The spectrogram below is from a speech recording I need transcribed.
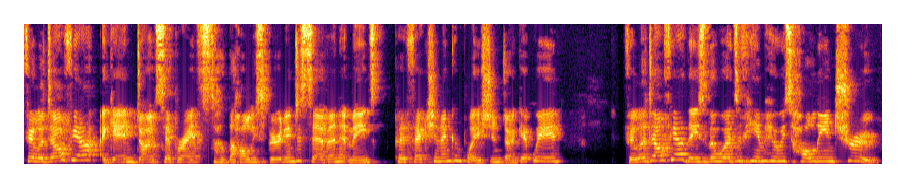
Philadelphia, again, don't separate the Holy Spirit into seven. It means perfection and completion. Don't get weird. Philadelphia, these are the words of him who is holy and true.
